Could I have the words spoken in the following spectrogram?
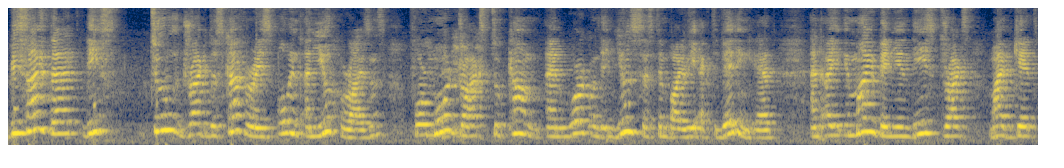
Besides that, these two drug discoveries opened a new horizons for more drugs to come and work on the immune system by reactivating it. And I, in my opinion, these drugs might get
